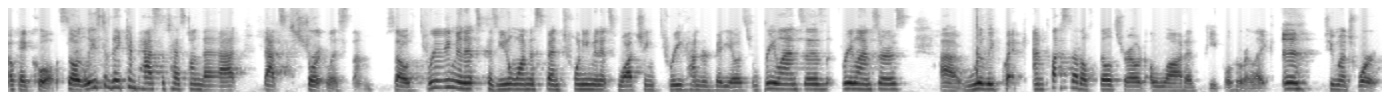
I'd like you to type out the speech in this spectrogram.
Okay, cool. So at least if they can pass the test on that, that's shortlist them. So three minutes because you don't want to spend 20 minutes watching 300 videos from freelancers, freelancers, uh, really quick. And plus, that'll filter out a lot of people who are like, eh, too much work.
